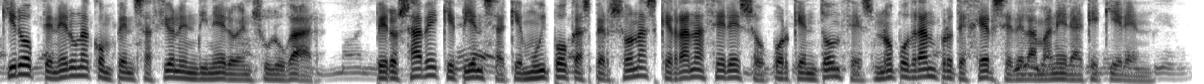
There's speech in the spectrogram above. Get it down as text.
quiero obtener una compensación en dinero en su lugar, pero sabe que piensa que muy pocas personas querrán hacer eso porque entonces no podrán protegerse de la manera que quieren.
